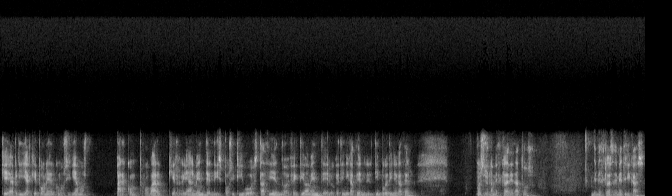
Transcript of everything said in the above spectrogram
que habría que poner, como si diríamos, para comprobar que realmente el dispositivo está haciendo efectivamente lo que tiene que hacer en el tiempo que tiene que hacer, pues es una mezcla de datos, de mezclas de métricas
